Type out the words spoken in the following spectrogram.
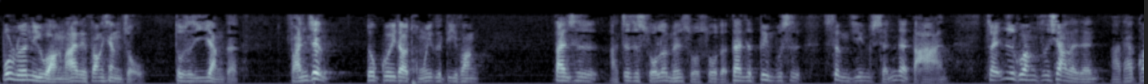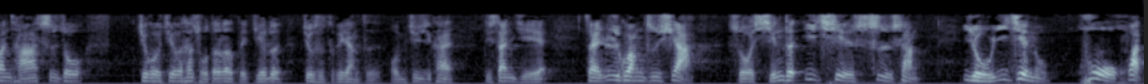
不论你往哪里方向走，都是一样的，反正都归到同一个地方。但是啊，这是所罗门所说的，但是并不是圣经神的答案。在日光之下的人啊，他观察四周。结果，结果他所得到的结论就是这个样子。我们继续看第三节，在日光之下所行的一切事上，有一件祸患，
